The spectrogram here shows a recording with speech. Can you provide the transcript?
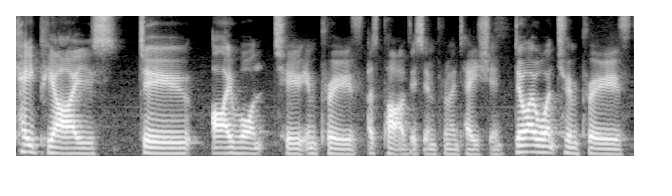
KPIs do I want to improve as part of this implementation? Do I want to improve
